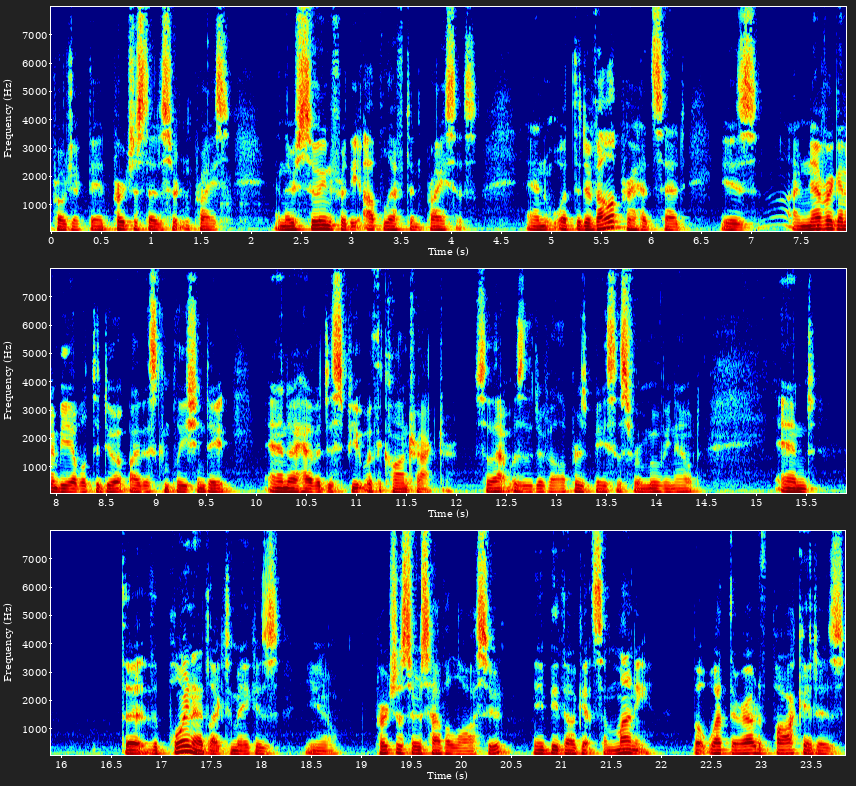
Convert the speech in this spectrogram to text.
project they had purchased at a certain price, and they're suing for the uplift in prices. And what the developer had said is, I'm never going to be able to do it by this completion date, and I have a dispute with the contractor. So that was the developer's basis for moving out. And the the point I'd like to make is, you know, purchasers have a lawsuit. Maybe they'll get some money, but what they're out of pocket is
